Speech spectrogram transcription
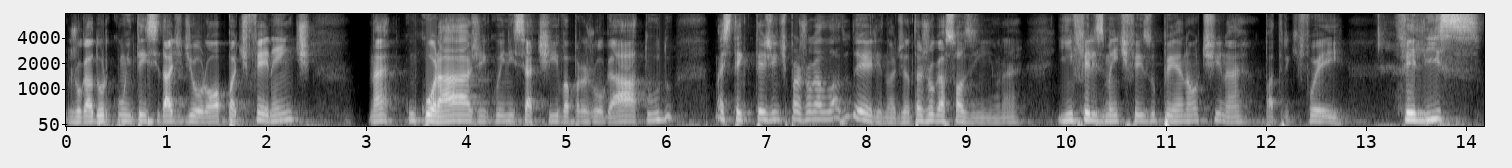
Um jogador com intensidade de Europa, diferente, né? Com coragem, com iniciativa para jogar, tudo. Mas tem que ter gente para jogar do lado dele. Não adianta jogar sozinho, né? E infelizmente fez o pênalti, né? O Patrick foi feliz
